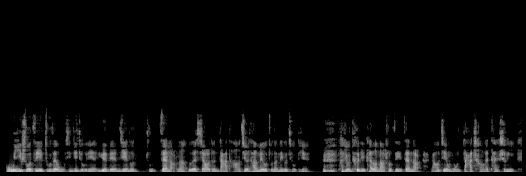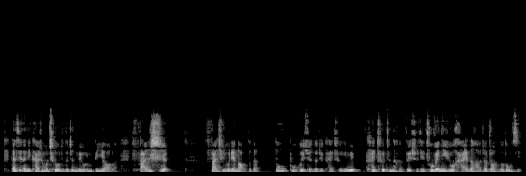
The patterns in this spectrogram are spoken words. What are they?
故意说自己住在五星级酒店，约别人见都住在哪儿呢？都在希尔顿大堂。其实他没有住在那个酒店，他就特地开到那儿，说自己在那儿，然后借用这种大厂来谈生意。但现在你看什么车，我觉得真的没有什么必要了。凡是。凡是有点脑子的都不会选择去开车，因为开车真的很费时间。除非你有孩子哈，就要装很多东西。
